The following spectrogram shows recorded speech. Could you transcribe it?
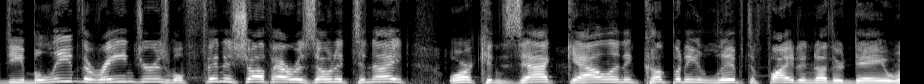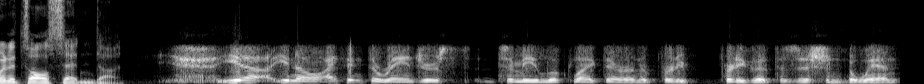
do you believe the Rangers will finish off Arizona tonight, or can Zach Gallen and company live to fight another day when it's all said and done? Yeah, you know, I think the Rangers, to me, look like they're in a pretty pretty good position to win.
